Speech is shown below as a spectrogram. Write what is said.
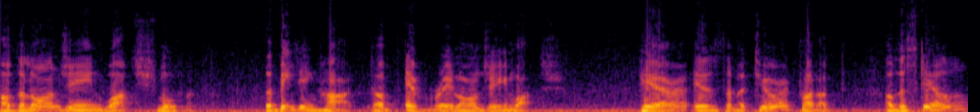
of the Longines watch movement, the beating heart of every Longines watch. Here is the matured product of the skill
